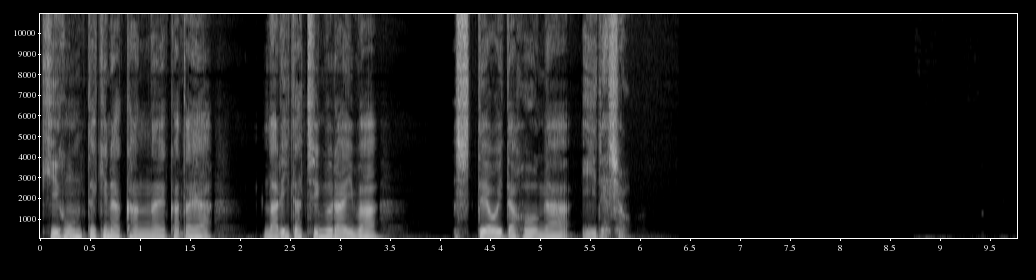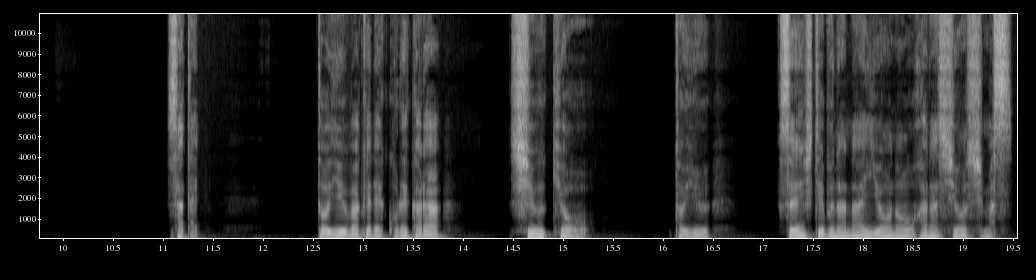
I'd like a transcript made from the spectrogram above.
基本的な考え方や成り立ちぐらいは知っておいた方がいいでしょう。さてというわけでこれから宗教というセンシティブな内容のお話をします。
